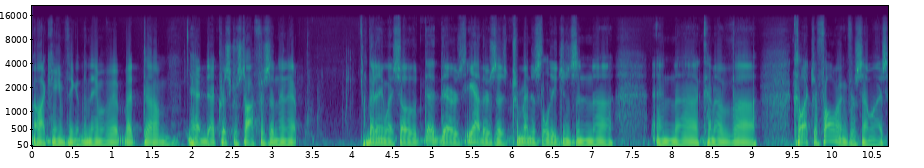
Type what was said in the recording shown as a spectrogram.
oh, I can't even think of the name of it, but um, had uh, Kris Kristofferson in it but anyway, so th- there's yeah, there's a tremendous allegiance and uh, and uh, kind of uh, collector following for semis.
